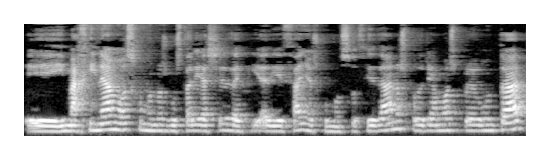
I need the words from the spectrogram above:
eh, imaginamos cómo nos gustaría ser de aquí a 10 años como sociedad, nos podríamos preguntar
